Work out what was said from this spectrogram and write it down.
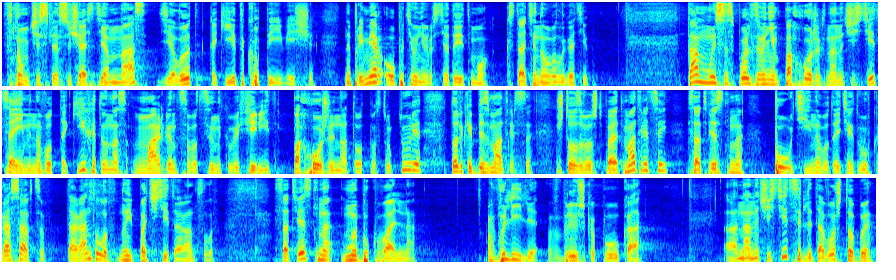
в том числе с участием нас, делают какие-то крутые вещи. Например, опыте университета ИТМО. Кстати, новый логотип. Там мы с использованием похожих наночастиц, а именно вот таких, это у нас марганцево-цинковый феррит, похожий на тот по структуре, только без матрицы. Что выступает матрицей? Соответственно, паутина вот этих двух красавцев, тарантулов, ну и почти тарантулов. Соответственно, мы буквально влили в брюшко паука а, наночастицы для того, чтобы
